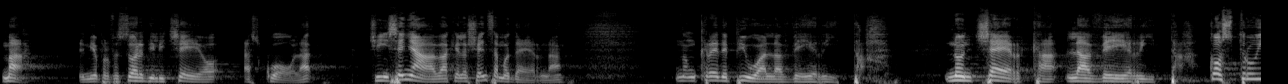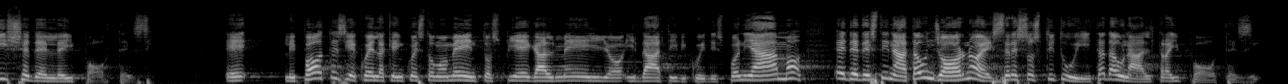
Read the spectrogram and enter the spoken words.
Ma il mio professore di liceo a scuola ci insegnava che la scienza moderna non crede più alla verità, non cerca la verità, costruisce delle ipotesi. E l'ipotesi è quella che in questo momento spiega al meglio i dati di cui disponiamo ed è destinata un giorno a essere sostituita da un'altra ipotesi.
